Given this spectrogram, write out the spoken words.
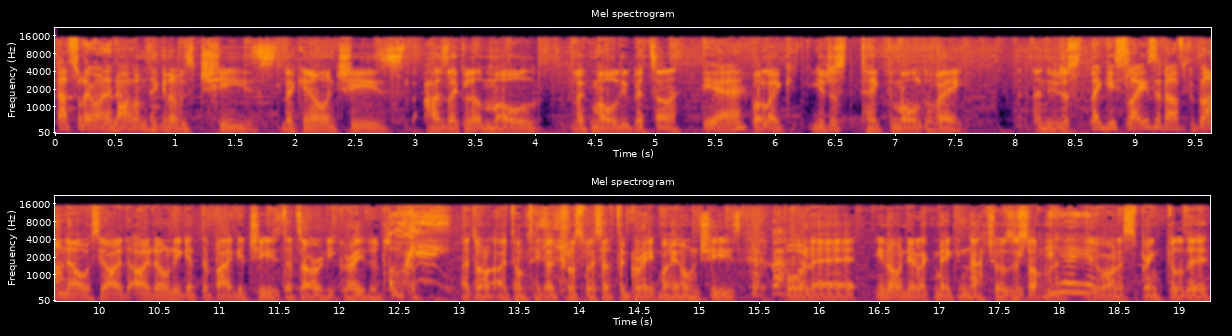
That's what I want to know. All I'm thinking of is cheese. Like, you know, when cheese has like little mold, like moldy bits on it. yeah. But like, you just take the mold away and you just. Like you slice it off the block? No, see, I'd, I'd only get the bag of cheese that's already grated. Okay. I don't. I don't think I trust myself to grate my own cheese. But uh, you know when you're like making nachos or something, Yeah, yeah. you want to sprinkle the,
